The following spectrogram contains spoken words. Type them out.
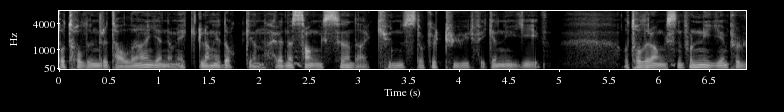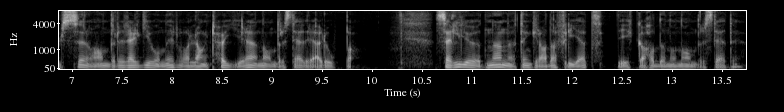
På 1200-tallet gjennomgikk Langedokken en renessanse der kunst og kultur fikk en ny giv, og toleransen for nye impulser og andre religioner var langt høyere enn andre steder i Europa. Selv jødene nøt en grad av frihet de ikke hadde noen andre steder.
